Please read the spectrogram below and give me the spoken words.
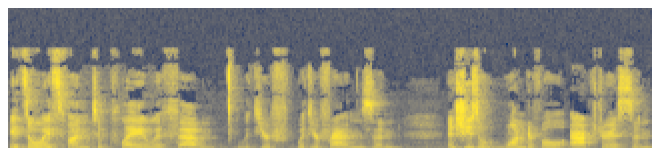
it's always fun to play with um, with your with your friends and and she's a wonderful actress and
